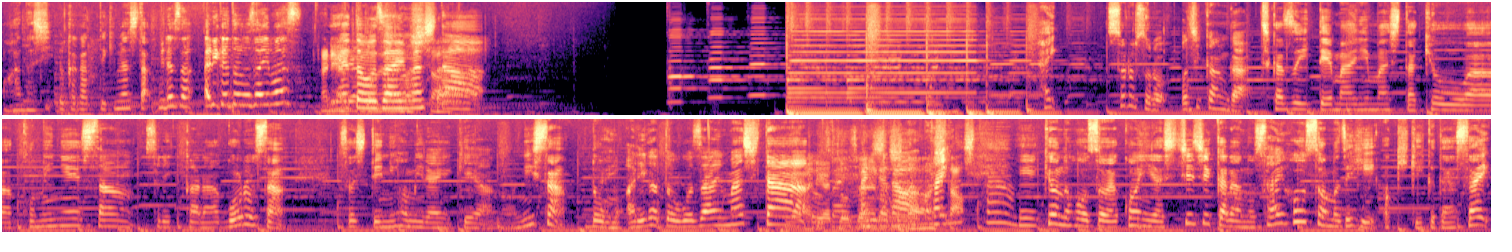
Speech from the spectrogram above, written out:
お話伺ってきました。皆さんありがとうございます。ありがとうございました。そろそろお時間が近づいてまいりました。今日は小峰さんそれから五郎さんそして日本未来ケアの西さんどうもありがとうございました、はい、ありがとうございました、はい、えー、今日の放送は今夜7時からの再放送もぜひお聞きください。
